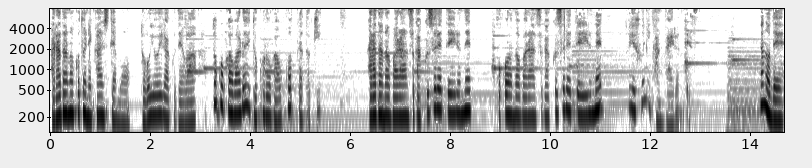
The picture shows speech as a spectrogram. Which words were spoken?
体のことに関しても東洋医学ではどこか悪いところが起こった時、体のバランスが崩れているね、心のバランスが崩れているね、というふうに考えるんです。なので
